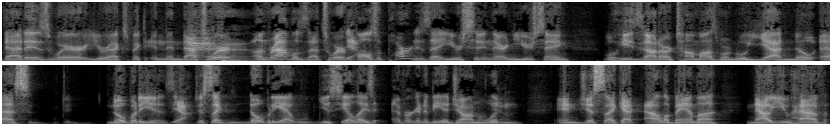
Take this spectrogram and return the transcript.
that is where your expect, and then that's where it unravels. That's where it Yeah. falls apart. Is that you're sitting there and you're saying, "Well, he's not our Tom Osborne." Well, yeah, no S, nobody is. Yeah. just like nobody at UCLA is ever going to be a John Wooden, and just like at Alabama, now you have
